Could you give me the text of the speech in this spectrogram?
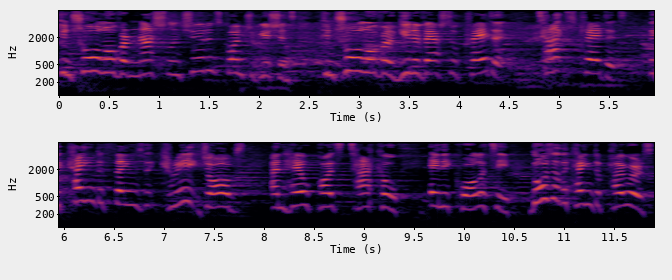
control over national insurance contributions, control over universal credit, tax credits, the kind of things that create jobs and help us tackle inequality. Those are the kind of powers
